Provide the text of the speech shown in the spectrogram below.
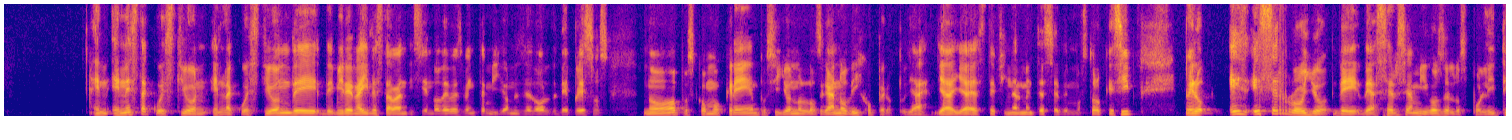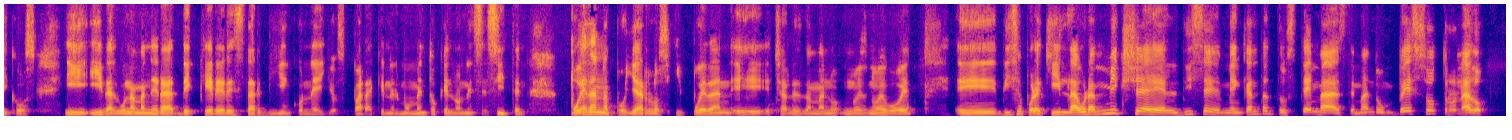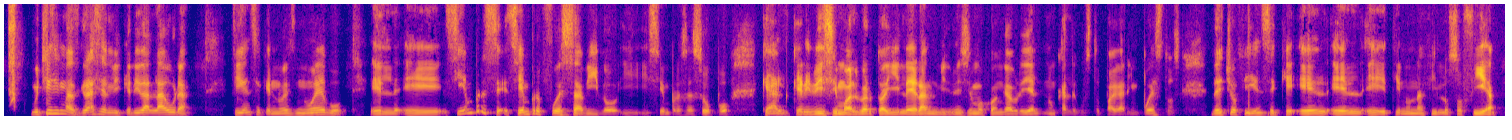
en, esta cuestión, en la cuestión de, miren, ahí le estaban diciendo, debes 20 millones de, de pesos. No, pues ¿cómo creen? Pues si yo no los gano, dijo, pero pues ya, ya, ya, este finalmente se demostró que sí. Pero es, ese rollo de, hacerse amigos de los políticos y, de alguna manera de querer estar bien con ellos para que en el momento que lo necesiten puedan apoyarlos y puedan eh, echarles la mano, no es nuevo, ¿eh? ¿eh? Dice por aquí Laura Michel, dice, me encantan tus temas, te mando un beso tronado. Muchísimas gracias, mi querida Laura. Fíjense que no es nuevo. El, eh, siempre, siempre fue sabido y, siempre se supo que al queridísimo Alberto Aguilera, al mismísimo Juan Gabriel, nunca le gustó pagar impuestos. De hecho, fíjense que él, él eh, tiene una filosofía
